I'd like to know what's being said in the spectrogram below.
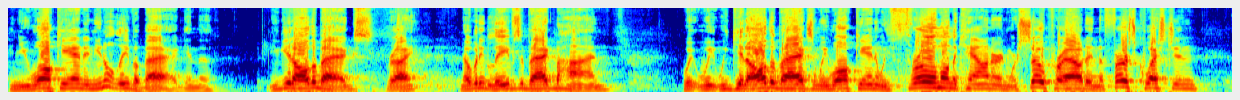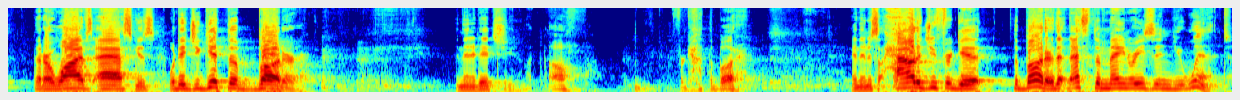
and you walk in and you don't leave a bag in the you get all the bags right? Nobody leaves a bag behind. We, we, we get all the bags and we walk in and we throw them on the counter and we're so proud. And the first question that our wives ask is well did you get the butter? And then it hits you. Like oh forgot the butter. And then it's like how did you forget the butter? That, that's the main reason you went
